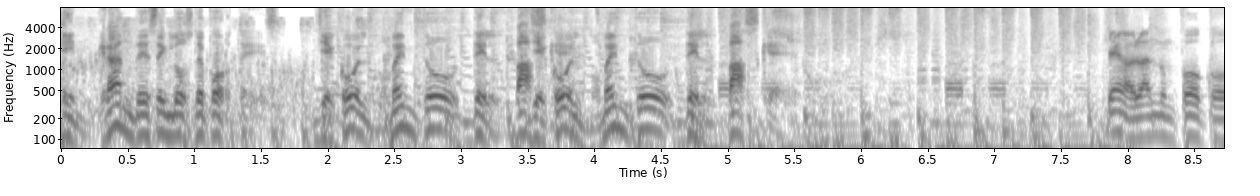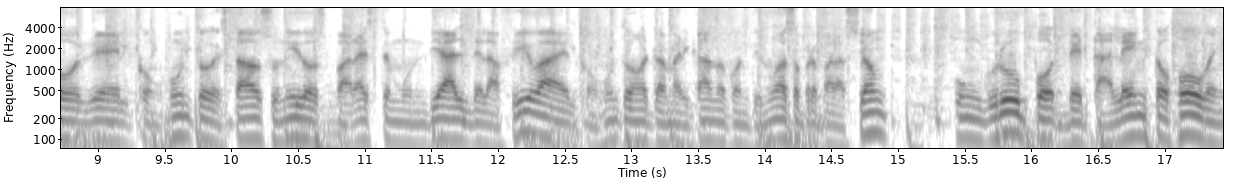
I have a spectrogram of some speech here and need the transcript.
En Grandes en los Deportes. Llegó el momento del básquet. Llegó el momento del básquet. Bien, hablando un poco del conjunto de Estados Unidos para este Mundial de la FIBA, el conjunto norteamericano continúa su preparación, un grupo de talento joven,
